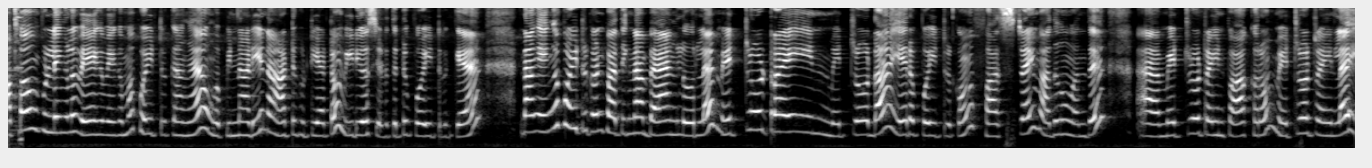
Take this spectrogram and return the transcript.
அப்பாவும் பிள்ளைங்களும் வேக வேகமாக போயிட்டுருக்காங்க. அவங்க பின்னாடியே நான் ஆட்டுக்குட்டியாட்டம் வீடியோஸ் எடுத்துகிட்டு போயிட்டுருக்கேன். நாங்கள் எங்கே போயிட்டுருக்கோன்னு பார்த்தீங்கன்னா பெங்களூரில் மெட்ரோ ட்ரெயின் மெட்ரோ தான் ஏற போயிட்டுருக்கோம். ஃபஸ்ட் டைம் அதுவும் வந்து மெட்ரோ ட்ரெயின் பார்க்குறோம் மெட்ரோ ட்ரெயினில்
